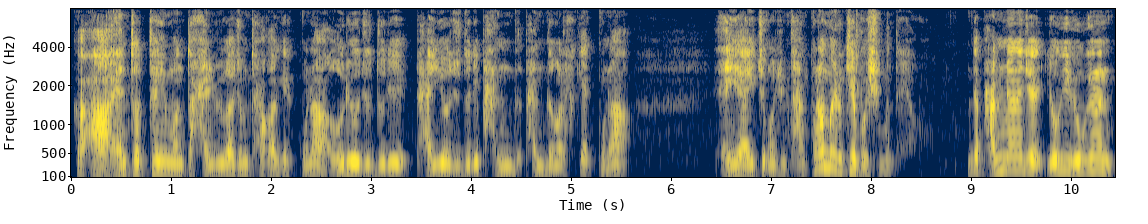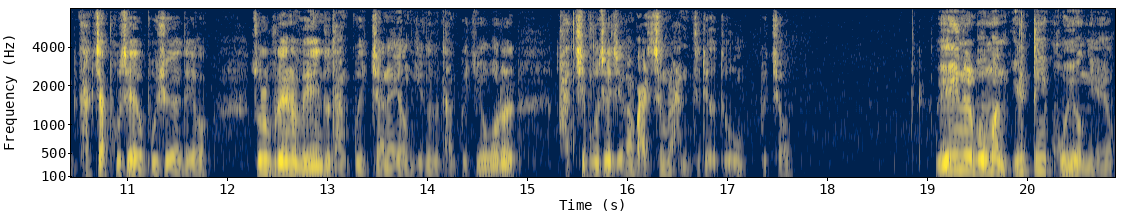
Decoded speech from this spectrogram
그러니까 아 엔터테인먼트 한류가 좀 더 가겠구나. 의료주들이 바이오주들이 반, 반등을 하겠구나. AI 조금 좀 담구나 뭐 이렇게 보시면 돼요. 근데 반면에 이제 여기 여기는 각자 보세요. 보셔야 돼요. 솔브레는 외인도 담고 있잖아요. 연기금도 담고 있죠. 요거를 같이 보세요. 제가 말씀을 안 드려도 그렇죠. 외인을 보면 1등이 고용이에요.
